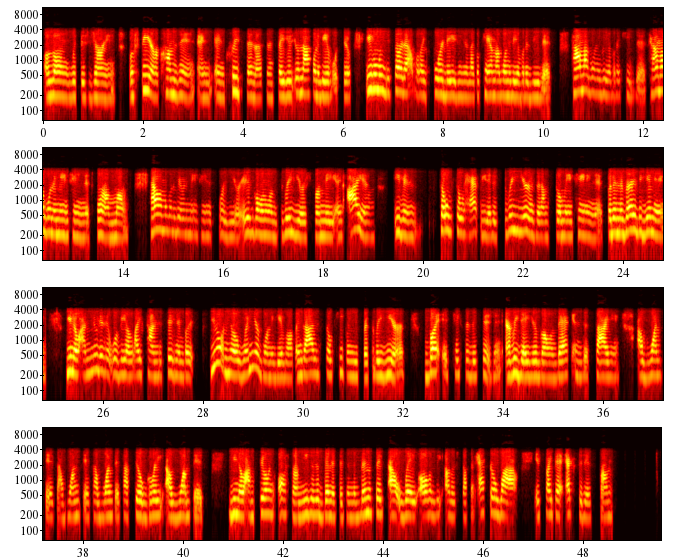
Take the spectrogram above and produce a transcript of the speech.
along with this journey. But fear comes in and, and creeps in us and say you're not going to be able to. Even when you start out with like four days and you're like, okay, am I going to be able to do this? How am I going to be able to keep this? How am I going to maintain this for a month? How am I going to be able to maintain this for a year? It is going on three years for me, and I am even so so happy that it's three years that I'm still maintaining this. But in the very beginning, you know, I knew that it would be a lifetime decision, but you don't know when you're going to give up, and God is still keeping you for three years. But it takes a decision. Every day you're going back and deciding, I want this, I want this, I want this, I feel great, I want this. You know, I'm feeling awesome. These are the benefits, and the benefits outweigh all of the other stuff. And after a while, it's like that exodus from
